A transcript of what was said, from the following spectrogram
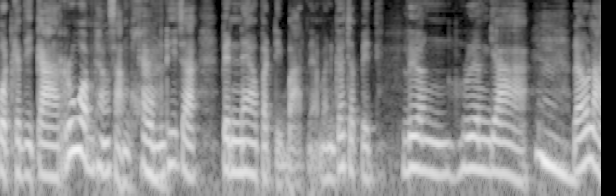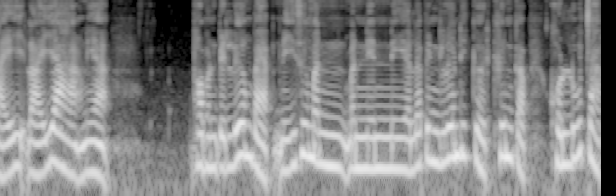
กฎกติการ่วมทางสังคมที่จะเป็นแนวปฏิบัติเนี่ยมันก็จะเป็นเรื่องเรื่องยากอืมแล้วหลายหลายอย่างเนี่ย พอมันเป็นเรื่องแบบนี้ซึ่งมันมันเนียนๆและเป็นเรื่องที่เกิดขึ้นกับคนรู้จัก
